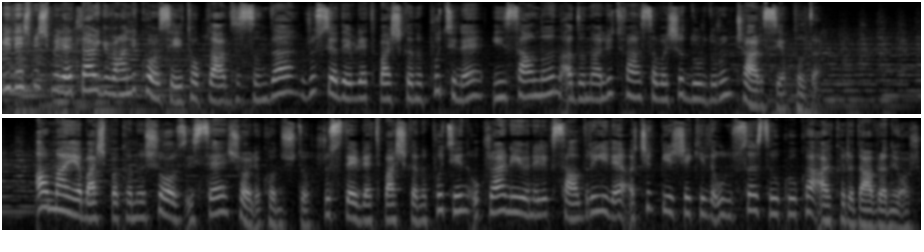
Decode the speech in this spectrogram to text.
Birleşmiş Milletler Güvenlik Konseyi toplantısında Rusya Devlet Başkanı Putin'e insanlığın adına lütfen savaşı durdurun çağrısı yapıldı. Almanya Başbakanı Scholz ise şöyle konuştu. Rus Devlet Başkanı Putin, Ukrayna'ya yönelik saldırı ile açık bir şekilde uluslararası hukuka aykırı davranıyor.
